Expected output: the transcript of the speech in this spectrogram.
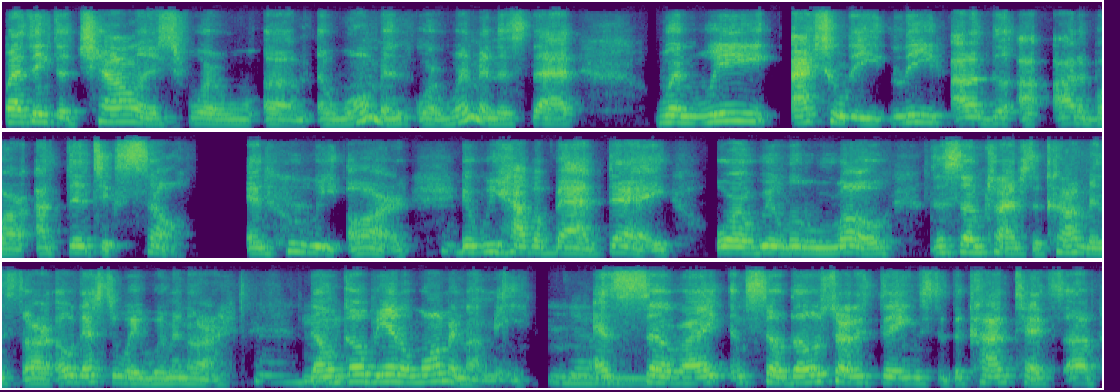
But I think the challenge for um, a woman or women is that when we actually lead out of the out of our authentic self and who we are. If we mm-hmm. have a bad day or we're a little low, then sometimes the comments are, oh, that's the way women are. Mm-hmm. Don't go being a woman on me. Mm-hmm. And so, right? And so those are the things that the context of,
